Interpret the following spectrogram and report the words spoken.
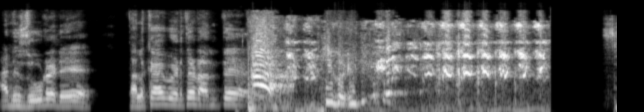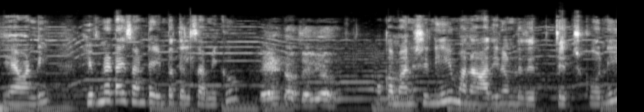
అని చూడడే. తలకాయ పెడతాడు అంతే. ఏమండి? హిప్నటైజ్ అంటే ఏంటో తెలుసా మీకు? ఏంటో తెలియదు. ఒక మనిషిని మన ఆధీనంలో తెచ్చుకొని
